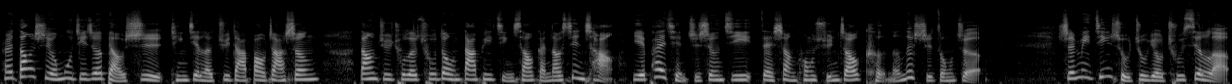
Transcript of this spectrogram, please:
而当时有目击者表示，听见了巨大爆炸声。当局除了出动大批警消赶到现场，也派遣直升机在上空寻找可能的失踪者。神秘金属柱又出现了。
